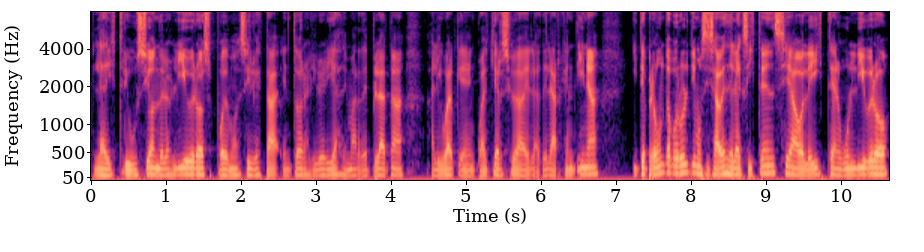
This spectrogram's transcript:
la distribución de los libros, podemos decir que está en todas las librerías de Mar de Plata, al igual que en cualquier ciudad de la, de la Argentina. Y te pregunto por último si sabes de la existencia o leíste algún libro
